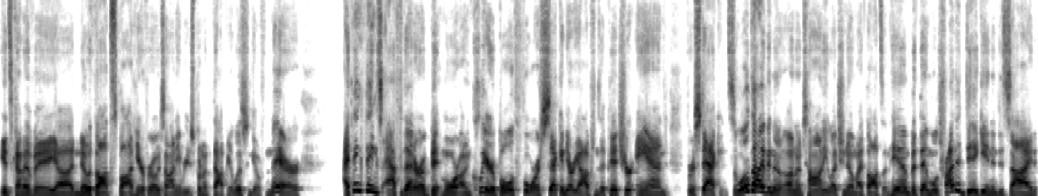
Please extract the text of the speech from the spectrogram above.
it's kind of a uh, no thought spot here for Ohtani where you just put at the top of your list and go from there. I think things after that are a bit more unclear, both for secondary options at pitcher and for stacking. So we'll dive in on Ohtani, let you know my thoughts on him, but then we'll try to dig in and decide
